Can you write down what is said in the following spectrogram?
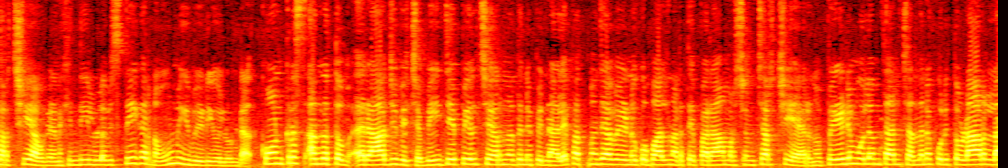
ചർച്ചയാവുകയാണ് ഹിന്ദിയിലുള്ള വിശദീകരണവും ഈ വീഡിയോയിലുണ്ട്. കോൺഗ്രസ് അംഗത്വം രാജിവെച്ച് ബി ജെ പിയിൽ ചേർന്നതിന് പിന്നാലെ പത്മജ വേണുഗോപാൽ നടത്തിയ പരാമർശം ചർച്ചയായിരുന്നു. പേടി മൂലം താൻ ചന്ദനക്കുറി തൊടാറില്ല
